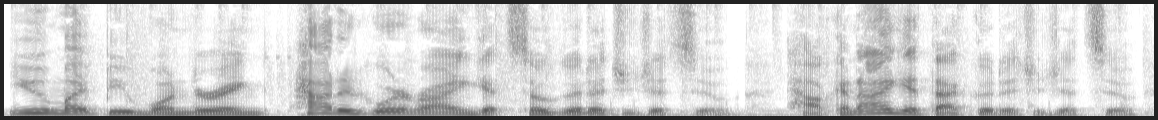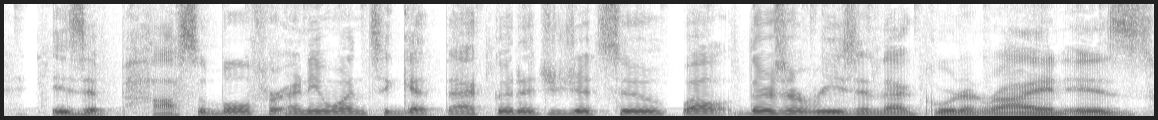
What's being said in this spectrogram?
you might be wondering how did Gordon Ryan get so good at Jiu Jitsu? How can I get that good at Jiu Jitsu? Is it possible for anyone to get that good at Jiu Jitsu? Well, there's a reason that Gordon Ryan is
